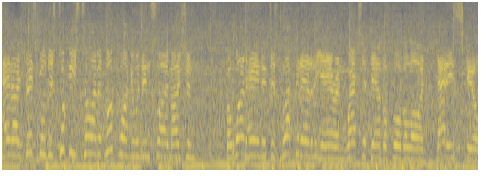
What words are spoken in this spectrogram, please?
And O'Driscoll just took his time. It looked like it was in slow motion. But one-handed just plucked it out of the air and whacks it down before the line. That is skill.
